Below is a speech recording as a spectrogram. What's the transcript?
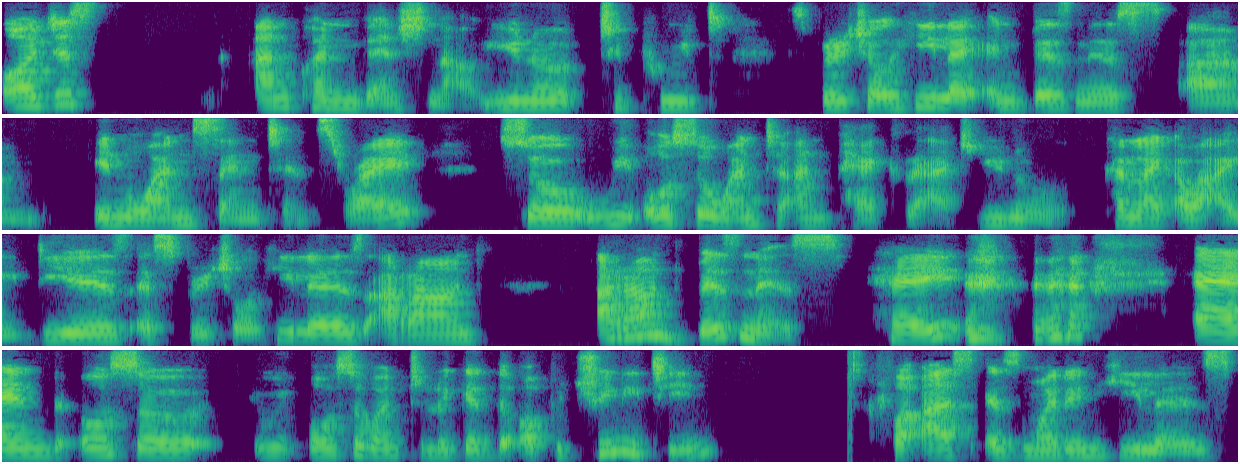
or just unconventional, you know, to put spiritual healer and business um, in one sentence, right? So we also want to unpack that, you know, kind of like our ideas as spiritual healers around around business hey, and also we also want to look at the opportunity for us as modern healers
